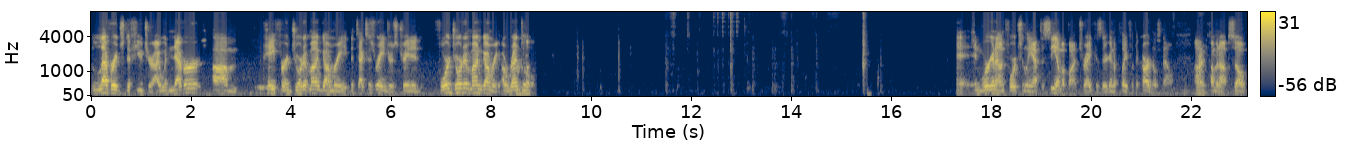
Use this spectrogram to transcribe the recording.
leverage the future. I would never um, pay for Jordan Montgomery. The Texas Rangers traded for Jordan Montgomery, a rental. And we're going to unfortunately have to see them a bunch, right? Because they're going to play for the Cardinals now um, right. coming up. So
